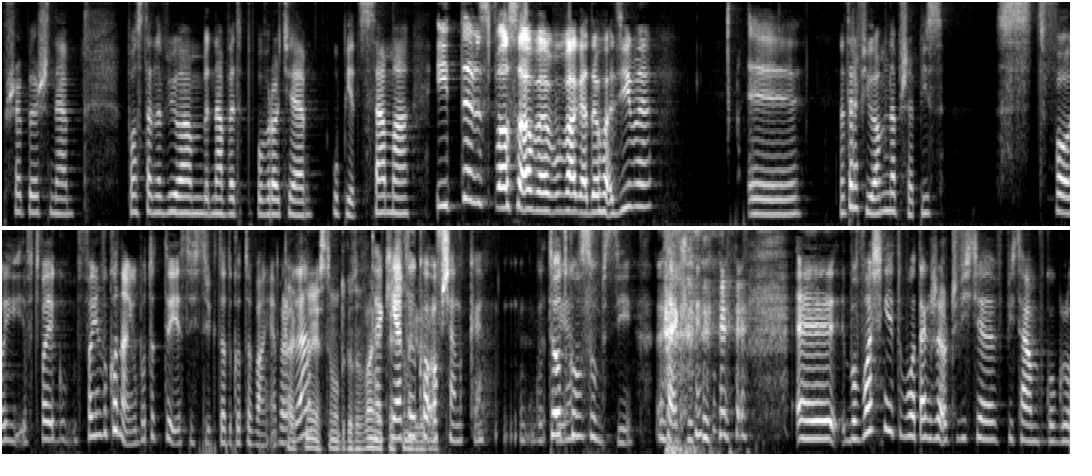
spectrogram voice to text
przepyszne. Postanowiłam nawet po powrocie upiec sama i tym sposobem, uwaga, dochodzimy, yy, natrafiłam na przepis z twoi, w, twojego, w Twoim wykonaniu, bo to Ty jesteś stricte od gotowania, prawda? Tak, no jestem od gotowania. Tak, ja tylko nagrywam. owsiankę To gotuję. od konsumpcji. Tak. E, Bo właśnie to było tak, że oczywiście wpisałam w Google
